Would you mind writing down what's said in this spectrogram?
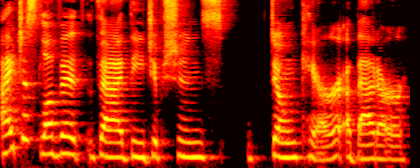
I just love it that the Egyptians don't care about our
